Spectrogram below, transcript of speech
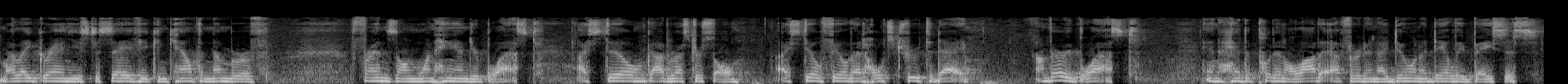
my late grand used to say, if you can count the number of friends on one hand, you're blessed. I still, God rest her soul, I still feel that holds true today. I'm very blessed, and I had to put in a lot of effort, and I do on a daily basis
